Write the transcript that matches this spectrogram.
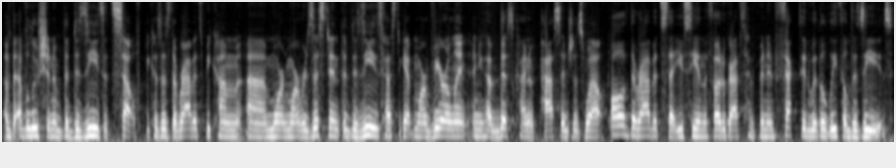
of the evolution of the disease itself, because as the rabbits become uh, more and more resistant, the disease has to get more virulent, and you have this kind of passage as well. All of the rabbits that you see in the photographs have been infected with a lethal disease.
